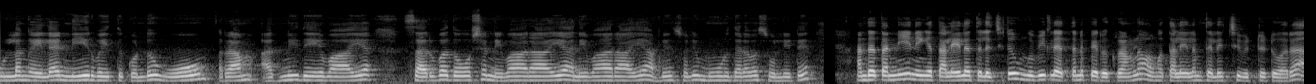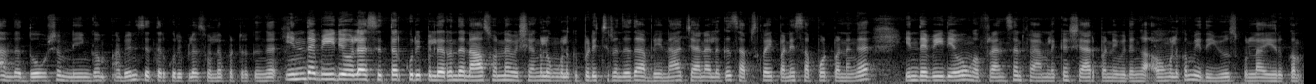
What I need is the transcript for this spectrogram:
உள்ளங்கையில் நீர் வைத்துக்கொண்டு ஓம் ரம் அக்னி தேவாய சர்வதோஷ நிவாராய நிவாராய அப்படின்னு சொல்லி மூணு தடவை சொல்லிவிட்டு அந்த தண்ணியை நீங்கள் தலையில் தெளிச்சுட்டு உங்கள் வீட்டில் எத்தனை பேர் இருக்கிறாங்களோ அவங்க தலையிலும் தெளித்து விட்டுட்டு வர அந்த தோஷம் நீங்கும் அப்படின்னு சித்தர் குறிப்பில் சொல்லப்பட்டிருக்குங்க. இந்த வீடியோவில் சித்தர் குறிப்பிலிருந்து நான் சொன்ன விஷயங்கள் உங்களுக்கு பிடிச்சிருந்தது அப்படின்னா சேனலுக்கு சப்ஸ்கிரைப் பண்ணி சப்போர்ட் பண்ணுங்கள் இந்த வீடியோவை உங்கள் ஃப்ரெண்ட்ஸ் அண்ட் ஃபேமிலிக்கும் ஷேர் பண்ணி விடுங்க. அவங்களுக்கும் இது யூஸ்ஃபுல்லாக இருக்கும்.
